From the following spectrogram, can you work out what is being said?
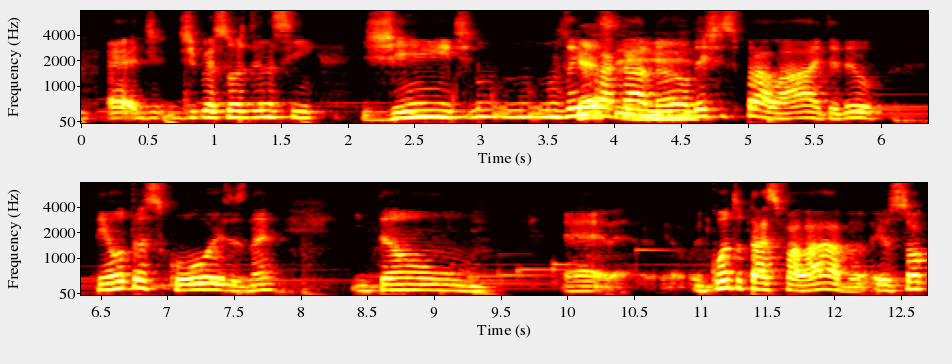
é, de, de, pessoas dizendo assim: gente, não, não vem Esquece pra cá isso. não, deixa isso pra lá, entendeu? Tem outras coisas, né? Então, é, enquanto o Tassi falava, eu só.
